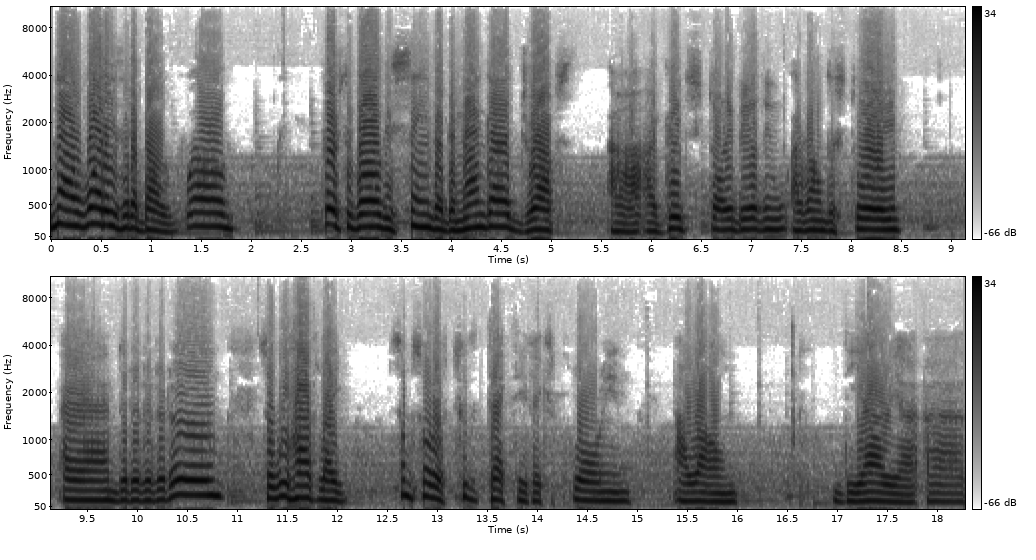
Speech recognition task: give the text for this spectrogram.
Now what is it about? Well, first of all, it's saying that the manga drops uh, a good story building around the story. And so we have like some sort of two detectives exploring around the area uh,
